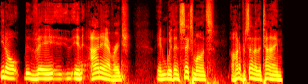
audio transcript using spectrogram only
you know, they, in on average, in within six months, 100% of the time,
